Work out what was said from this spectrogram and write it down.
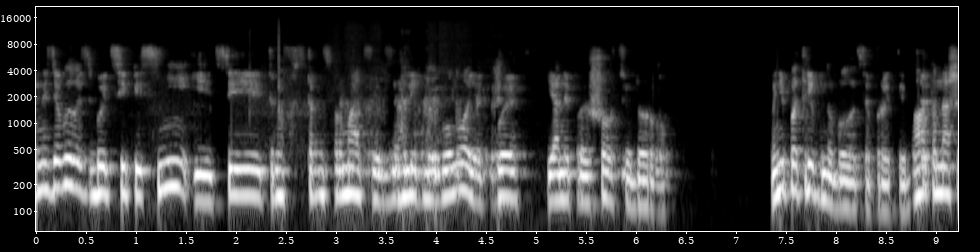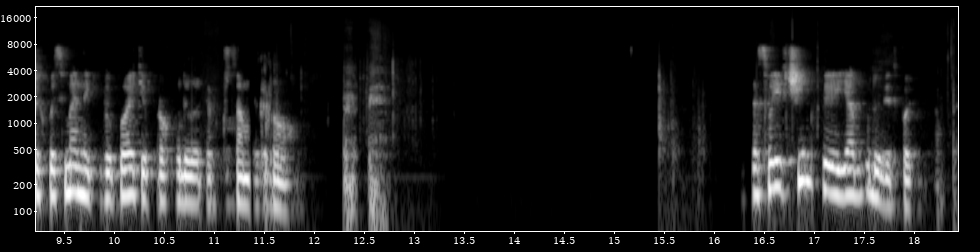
не з'явились би ці пісні, і ці трансформації взагалі б не було, якби я не пройшов цю дорогу. Мені потрібно було це пройти. Багато наших письменників і поетів проходили таку саму дорогу. За свої вчинки я буду відповідати.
